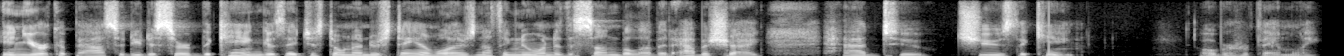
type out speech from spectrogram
in your capacity to serve the king because they just don't understand? Well, there's nothing new under the sun, beloved. Abishag had to choose the king over her family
